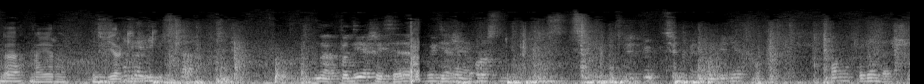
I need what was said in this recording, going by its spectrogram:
да, наверное. Дверки сюда. Да, подвешайся, да, выдержи. Не, просто билет. Ладно, пойдем дальше.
